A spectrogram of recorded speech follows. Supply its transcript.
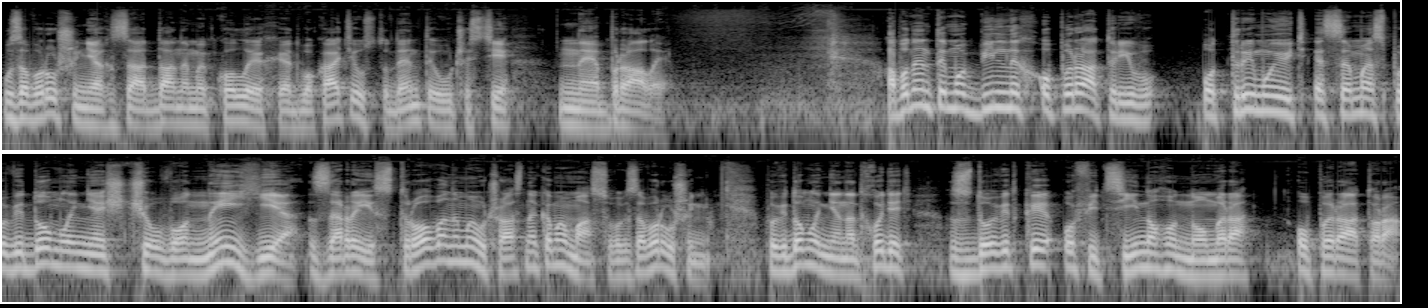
У заворушеннях, за даними колег і адвокатів, студенти участі не брали. Абоненти мобільних операторів отримують смс-повідомлення, що вони є зареєстрованими учасниками масових заворушень. Повідомлення надходять з довідки офіційного номера оператора.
